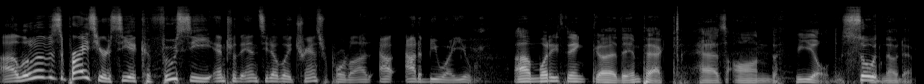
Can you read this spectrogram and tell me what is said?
uh, a little bit of a surprise here to see a Kaufusi enter the NCAA transfer portal out, out, out of BYU. Um, what do you think uh, the impact has on the field? So- with no doubt.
